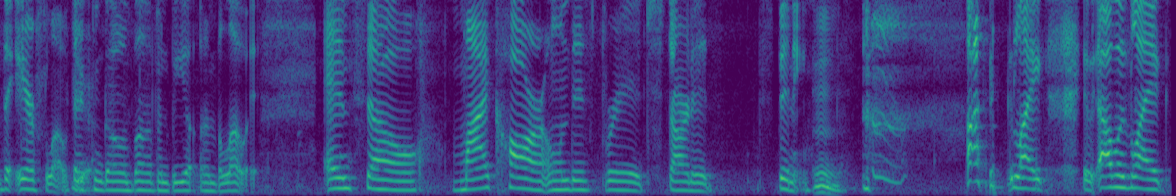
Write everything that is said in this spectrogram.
the airflow that Yeah. can go above and, be, and below it. And so my car on this bridge started spinning. Mm. like I was like,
